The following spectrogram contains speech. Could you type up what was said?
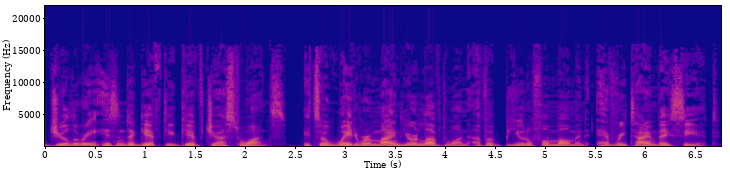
Jewelry isn't a gift you give just once. It's a way to remind your loved one of a beautiful moment every time they see it.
